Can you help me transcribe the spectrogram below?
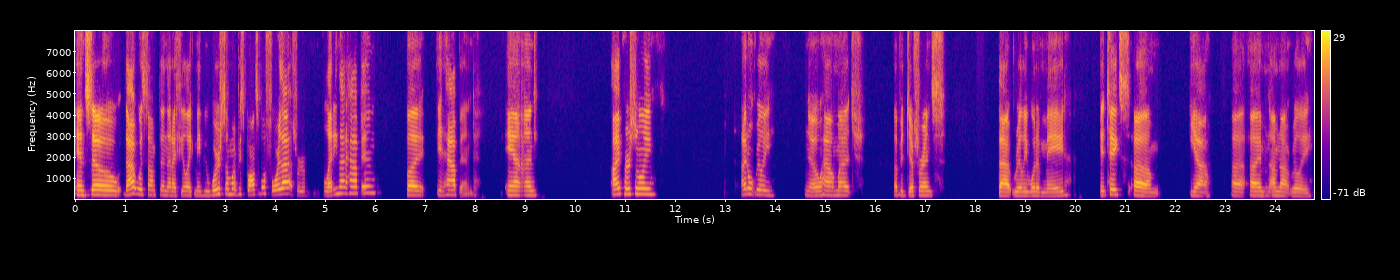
And so that was something that I feel like maybe we're somewhat responsible for that, for letting that happen, but it happened. And I personally, I don't really know how much of a difference that really would have made. It takes um yeah, uh, I'm I'm not really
